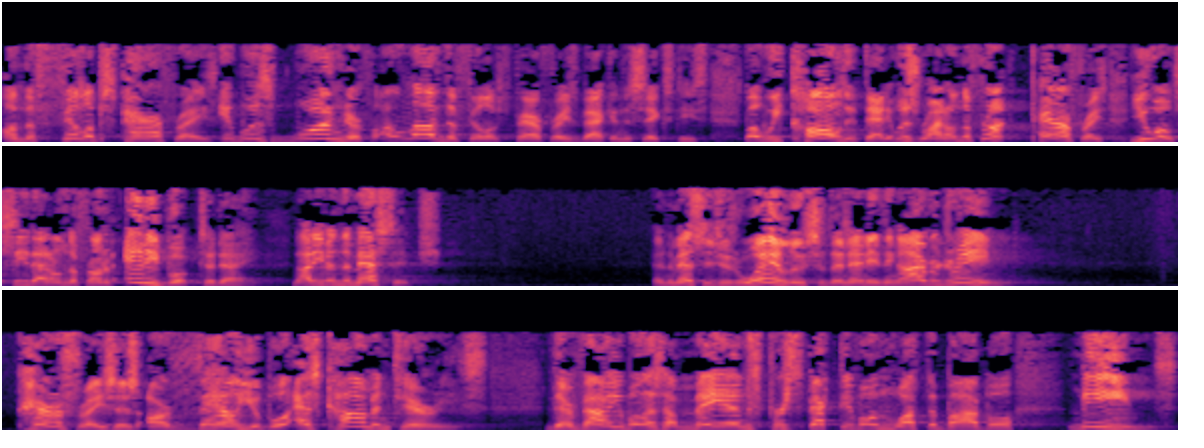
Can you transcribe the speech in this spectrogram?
on the Phillips paraphrase. It was wonderful. I loved the Phillips paraphrase back in the 60s. But we called it that. It was right on the front. Paraphrase. You won't see that on the front of any book today. Not even the message. And the message is way looser than anything I ever dreamed. Paraphrases are valuable as commentaries. They're valuable as a man's perspective on what the Bible means.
